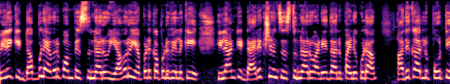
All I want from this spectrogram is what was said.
వీళ్ళకి డబ్బులు ఎవరు పంపిస్తున్నారు ఎవరు ఎప్పటికప్పుడు వీళ్ళకి ఇలాంటి డైరెక్షన్స్ ఇస్తున్నారు అనే దానిపైన కూడా అధికారులు పూర్తి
